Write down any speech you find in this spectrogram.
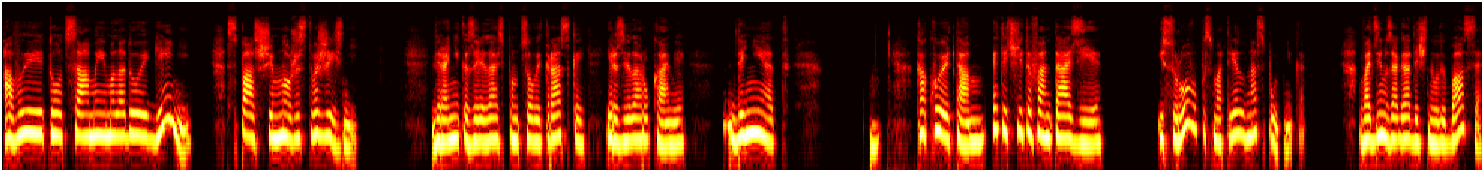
«А вы тот самый молодой гений, спасший множество жизней?» Вероника залилась пунцовой краской и развела руками. «Да нет, какое там, это чьи-то фантазии и сурово посмотрела на спутника. Вадим загадочно улыбался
